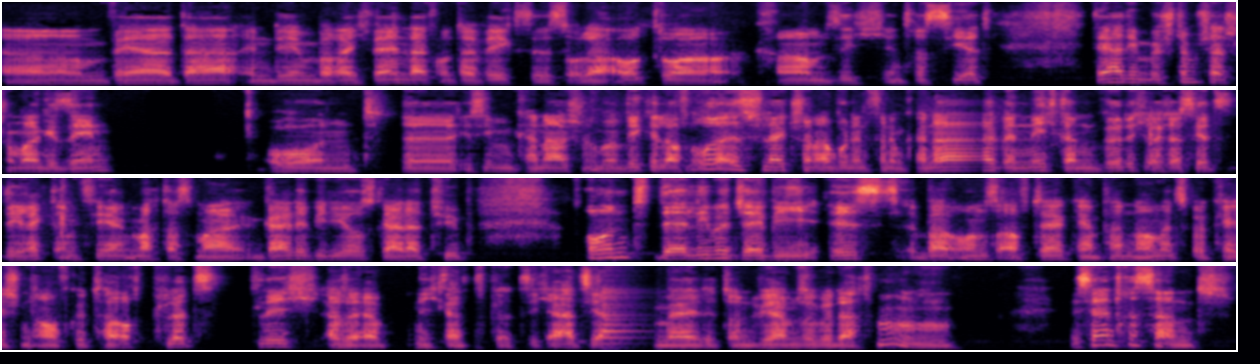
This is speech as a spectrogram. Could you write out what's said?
Ähm, wer da in dem Bereich Vanlife unterwegs ist oder Outdoor-Kram sich interessiert, der hat ihn bestimmt schon mal gesehen und äh, ist ihm im Kanal schon über den Weg gelaufen oder ist vielleicht schon Abonnent von dem Kanal. Wenn nicht, dann würde ich euch das jetzt direkt empfehlen. Macht das mal. Geile Videos, geiler Typ. Und der liebe JB ist bei uns auf der Camper Nomads Vacation aufgetaucht. Plötzlich, also er nicht ganz plötzlich, er hat sich angemeldet und wir haben so gedacht, hm, ist ja interessant.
